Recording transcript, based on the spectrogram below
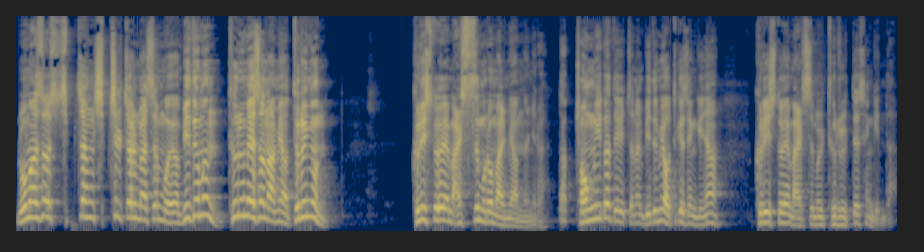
로마서 10장 17절 말씀 뭐예요? 믿음은 들음에서 나며 들음은 그리스도의 말씀으로 말미암느니라. 딱 정의가 되어 있잖아요. 믿음이 어떻게 생기냐? 그리스도의 말씀을 들을 때 생긴다.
